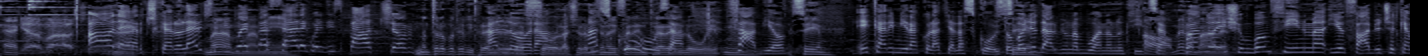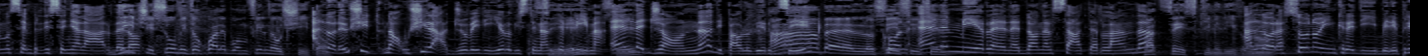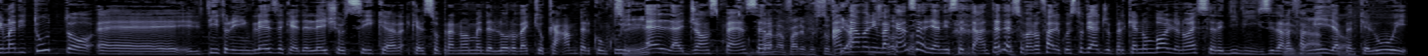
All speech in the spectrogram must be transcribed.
Ecco. Oh, Eh. Lerch, caro Lerch, mi puoi mia. passare quel dispaccio? Non te lo potevi prendere Allora, da sola, c'era ma bisogno di fare scusa, entrare lui. Mm. Fabio. Sì. E cari miracolati all'ascolto, Sì. voglio darvi una buona notizia. Oh, Quando male. esce un buon film, io e Fabio cerchiamo sempre di segnalarvelo. Dici subito quale buon film è uscito. Allora, è uscito, no, uscirà giovedì, io l'ho visto in Sì, anteprima. sì. Elle e John di Paolo Virzì. Ah, bello, sì, con sì, sì. Ellen Mirren e Donald Sutherland. Pazzeschi mi dicono. Allora, sono incredibili. Prima di tutto, eh, il titolo in inglese che è The Leisure Seeker, che è il soprannome del loro vecchio camper con cui Sì. Ella e John Spencer andavano in vacanza negli anni 70 e adesso vanno a fare questo viaggio perché non vogliono essere divisi dalla Esatto. famiglia perché lui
